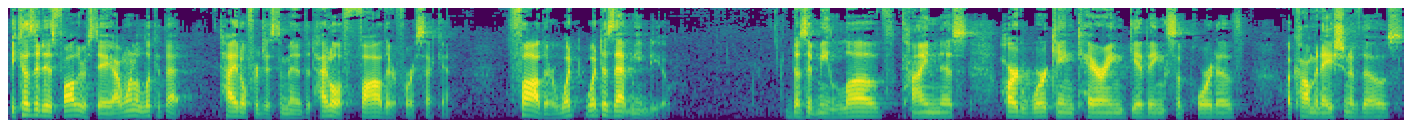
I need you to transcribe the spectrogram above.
Because it is Father's Day, I want to look at that title for just a minute, the title of Father for a second. Father, what, what does that mean to you? Does it mean love, kindness, hardworking, caring, giving, supportive? A combination of those?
